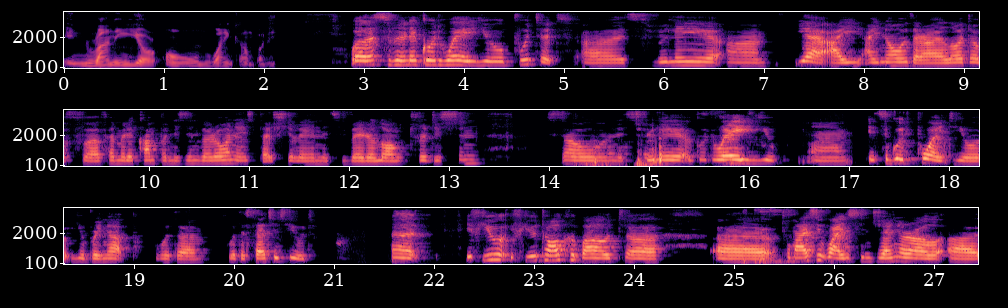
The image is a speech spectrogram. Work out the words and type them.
in running your own wine company? Well, that's a really good way you put it. Uh, it's really, um, yeah, I, I know there are a lot of uh, family companies in Verona, especially, and it's a very long tradition. So it's really a good way you, um, it's a good point you you bring up with a with this attitude. Uh, if you if you talk about uh, uh, Tommasi wines in general, uh,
